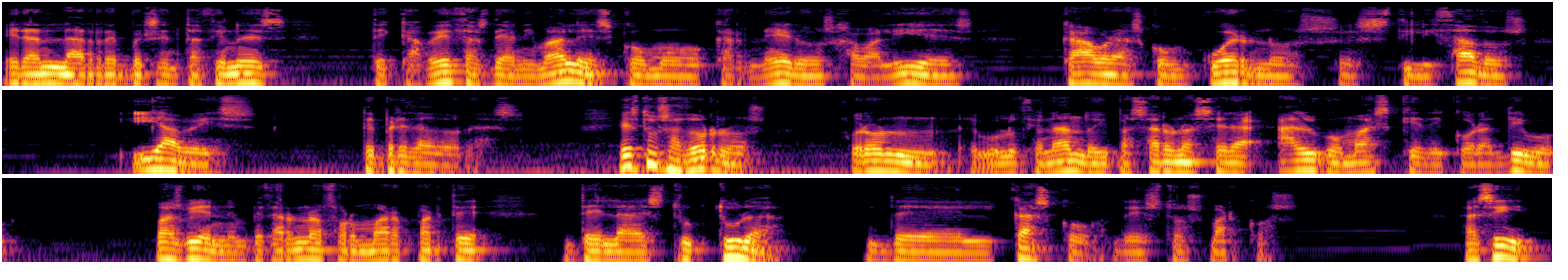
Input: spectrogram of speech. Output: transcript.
eran las representaciones de cabezas de animales como carneros, jabalíes, cabras con cuernos estilizados y aves depredadoras. Estos adornos fueron evolucionando y pasaron a ser algo más que decorativo. Más bien empezaron a formar parte de la estructura del casco de estos barcos. Así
